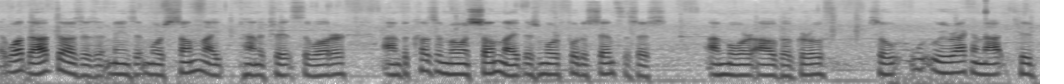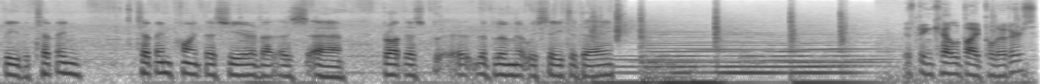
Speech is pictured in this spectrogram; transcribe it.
What that does is it means that more sunlight penetrates the water and because of more sunlight there's more photosynthesis and more algal growth. So we reckon that could be the tipping tipping point this year that has uh, brought this uh, the bloom that we see today. It's been killed by polluters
